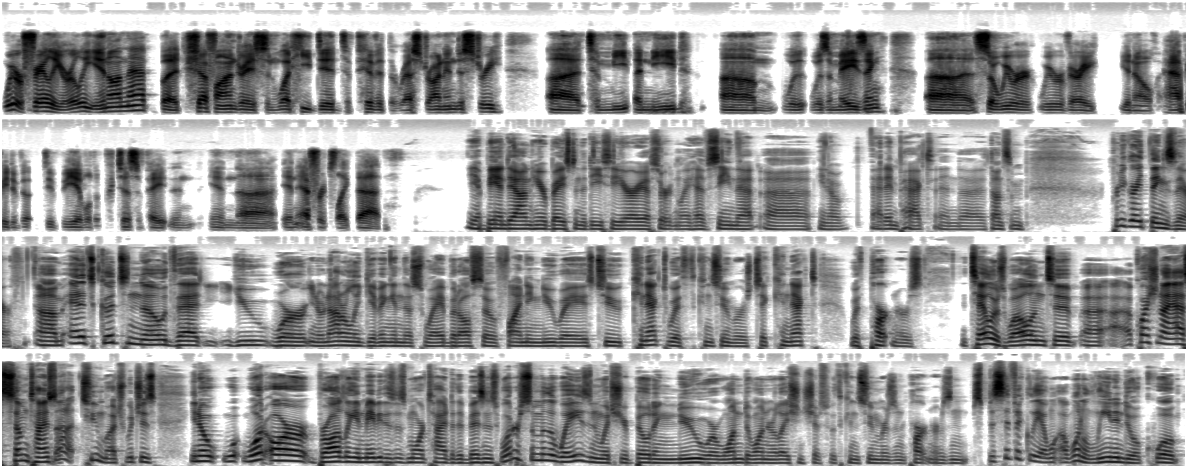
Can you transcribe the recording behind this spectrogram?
We were fairly early in on that, but Chef Andres and what he did to pivot the restaurant industry uh, to meet a need um, was, was amazing. Uh, so we were we were very you know happy to, to be able to participate in in uh, in efforts like that. Yeah, being down here based in the DC area, certainly have seen that, uh, you know, that impact and uh, done some pretty great things there. Um, and it's good to know that you were, you know, not only giving in this way, but also finding new ways to connect with consumers, to connect with partners. It tailors well into uh, a question I ask sometimes, not too much, which is, you know, w- what are broadly, and maybe this is more tied to the business, what are some of the ways in which you're building new or one to one relationships with consumers and partners? And specifically, I, w- I want to lean into a quote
